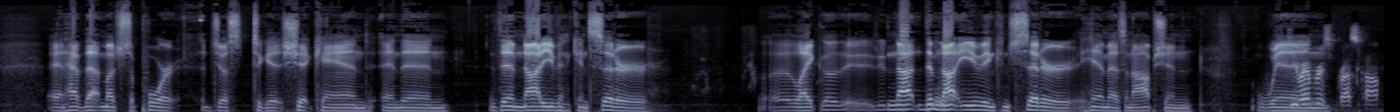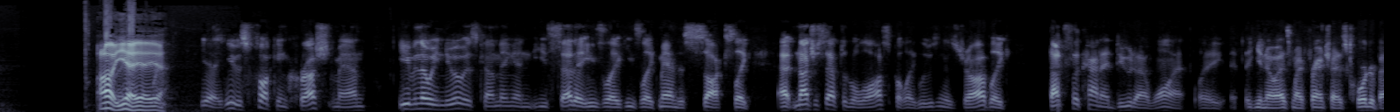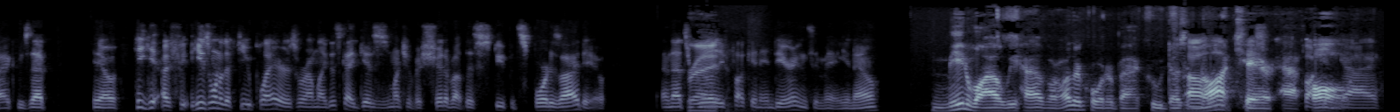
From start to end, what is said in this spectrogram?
and have that much support just to get shit canned and then them not even consider uh, like uh, not them not even consider him as an option when Do you remember his press conference? oh yeah yeah yeah Yeah, he was fucking crushed, man. Even though he knew it was coming and he said it, he's like, he's like, man, this sucks. Like, at, not just after the loss, but like losing his job. Like, that's the kind of dude I want. Like, you know, as my franchise quarterback, who's that. You know, he ge- I f- he's one of the few players where I'm like, this guy gives as much of a shit about this stupid sport as I do, and that's Right. really fucking endearing to me. You know, meanwhile, we have our other quarterback who does Oh, not care at all. guy.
